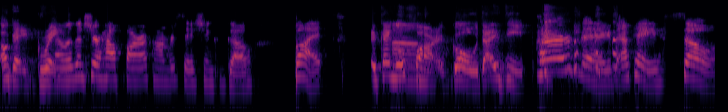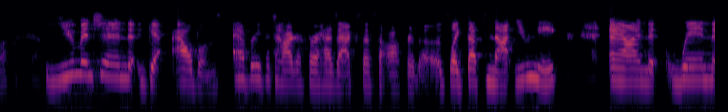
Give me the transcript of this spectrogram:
okay great i wasn't sure how far our conversation could go but it can go um, far. Go, dive deep. perfect. Okay, so you mentioned get albums. Every photographer has access to offer those. Like that's not unique. And when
